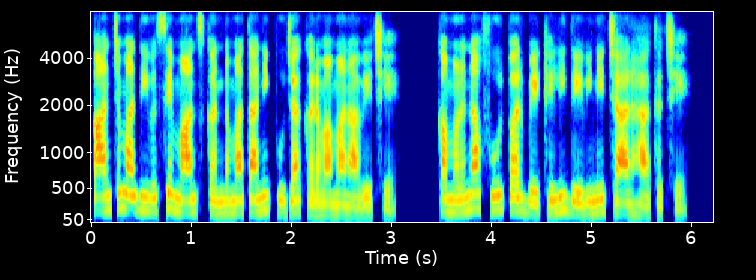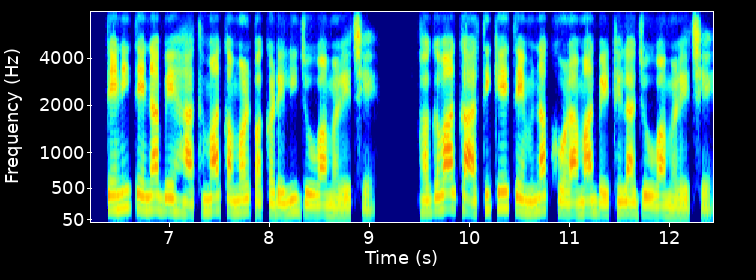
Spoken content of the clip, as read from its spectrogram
પાંચમા દિવસે માન સ્કંદમાતાની પૂજા કરવામાં આવે છે. કમળના ફૂલ પર બેઠેલી દેવીને ચાર હાથ છે. તેની તેના બે હાથમાં કમળ પકડેલી જોવા મળે છે. ભગવાન કાર્તિકે તેમના ખોળામાં બેઠેલા જોવા મળે છે.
